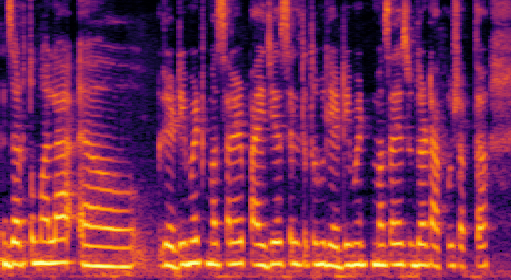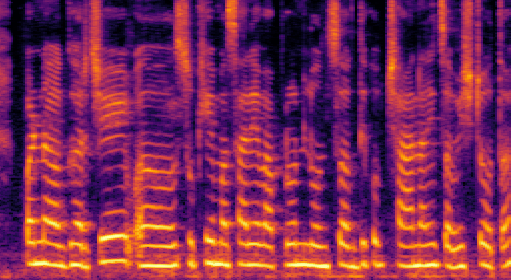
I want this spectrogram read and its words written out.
जर तुम्हाला रेडीमेड मसाले पाहिजे असेल तर तुम्ही रेडीमेड मसालेसुद्धा टाकू शकता. पण घरचे सुके सुखे मसाले वापरून लोणचं अगदी खूप छान आणि चविष्ट होतं.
